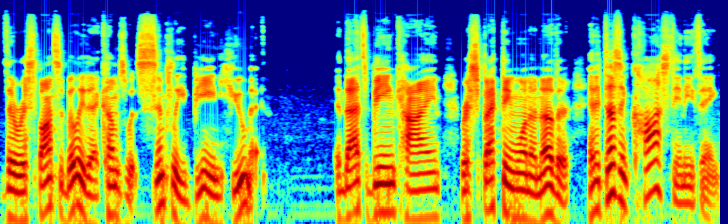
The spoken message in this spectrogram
the responsibility that comes with simply being human. And that's being kind, respecting one another. And it doesn't cost anything.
